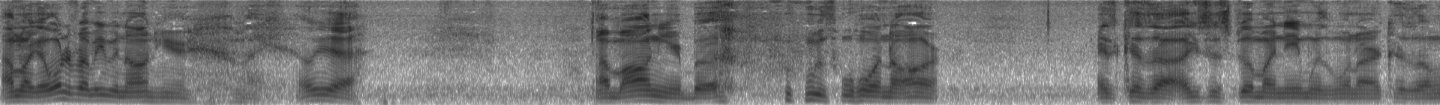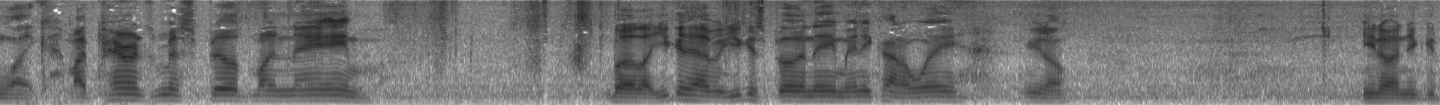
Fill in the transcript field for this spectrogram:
I'm like, I wonder if I'm even on here. I'm like, oh yeah. I'm on here, but with one R. It's because uh, I used to spell my name with one R because I'm like, my parents misspelled my name. But like, you could have it, you could spell a name any kind of way, you know. You know, and you could,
